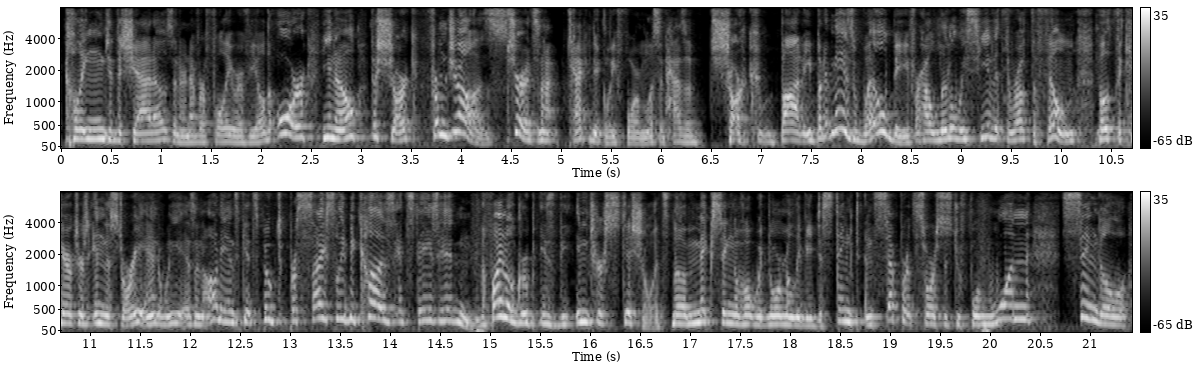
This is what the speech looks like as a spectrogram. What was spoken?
cling to the shadows and are never fully revealed, or, you know, the shark from Jaws. Sure, it's not technically formless, it has a shark body, but it may as well be for how little we see of it throughout the film, both the characters in the story and and we as an audience get spooked precisely because it stays hidden. The final group is the interstitial. It's the mixing of what would normally be distinct and separate sources to form one single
